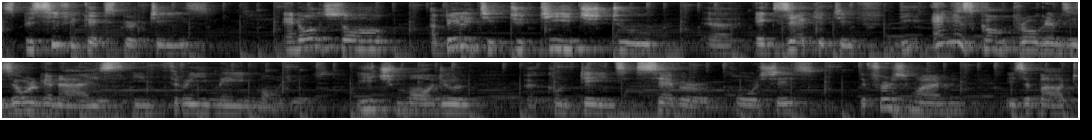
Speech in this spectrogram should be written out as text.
specific expertise and also ability to teach to uh, executive. The EMScom programs is organized in three main modules. Each module uh, contains several courses. The first one is about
